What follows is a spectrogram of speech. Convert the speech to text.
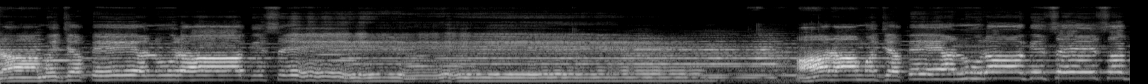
રામ જપે અનુરાગ સે. આ રામ જપે અનુરાગ સે, સબ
